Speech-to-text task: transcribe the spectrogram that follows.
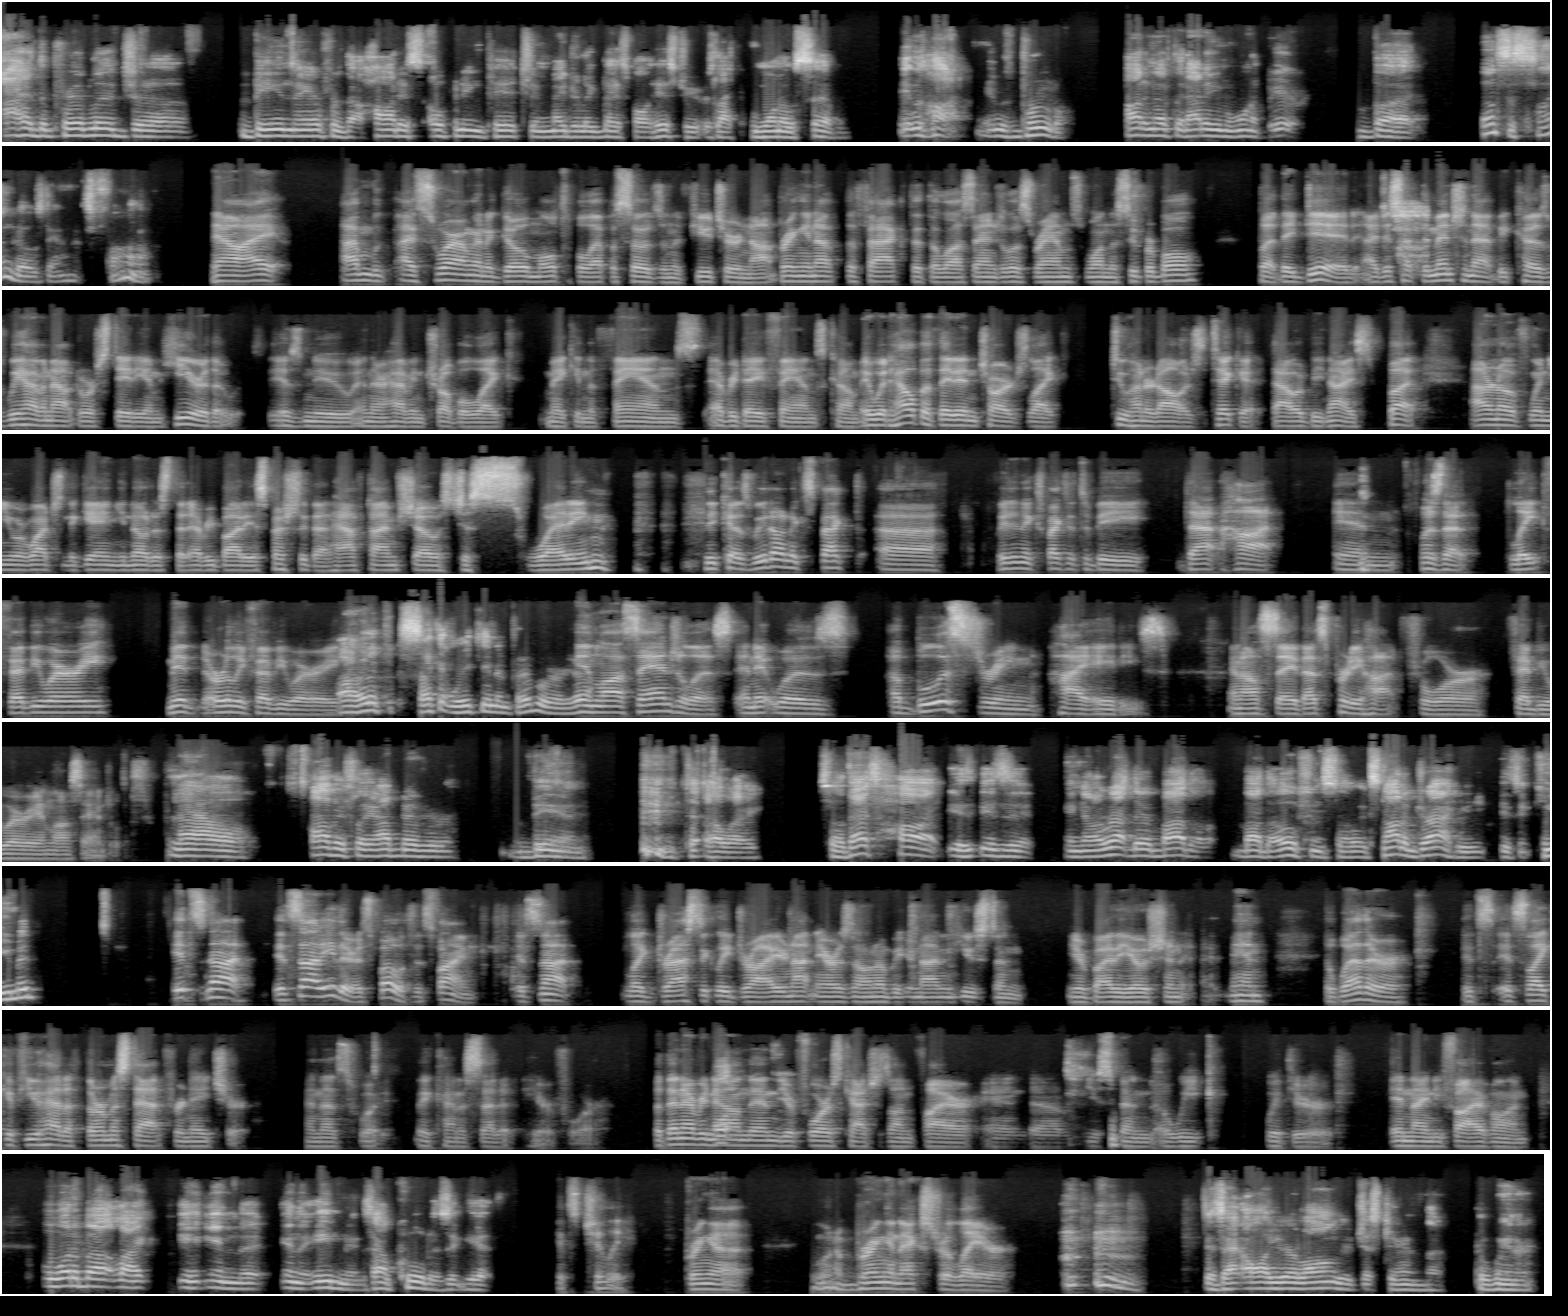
I had the privilege of being there for the hottest opening pitch in Major League Baseball history. It was like 107. It was hot. It was brutal. Hot enough that I didn't even want a beer. But once the sun goes down, it's fine. now I, I'm, I swear I'm going to go multiple episodes in the future, not bringing up the fact that the Los Angeles Rams won the Super Bowl, but they did. I just have to mention that because we have an outdoor stadium here that is new and they're having trouble like making the fans, everyday fans come. It would help if they didn't charge like $200 a ticket. That would be nice. But I don't know if when you were watching the game, you noticed that everybody, especially that halftime show, is just sweating because we don't expect, uh, we didn't expect it to be that hot in, was that late February, mid, early February Uh, the second weekend in February. Yeah. in Los Angeles, and it was a blistering high 80s. And I'll say that's pretty hot for February in Los Angeles. Now, obviously, I've never been to LA, so that's hot. Is, is it? And y'all right there by the by the ocean, so it's not a dry heat. Is it humid? It's not. It's not either. It's both. It's fine. It's not like drastically dry. You're not in Arizona, but you're not in Houston. You're by the ocean. Man, the weather it's it's like if you had a thermostat for nature, and that's what they kind of set it here for. But then every now Well- and then your forest catches on fire, and um, you spend a week with your N95 on. What about like in, in the in the evenings? How cool does it get? It's chilly. Bring a you want to bring an extra layer. Is that all year long or just during the, the winter?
